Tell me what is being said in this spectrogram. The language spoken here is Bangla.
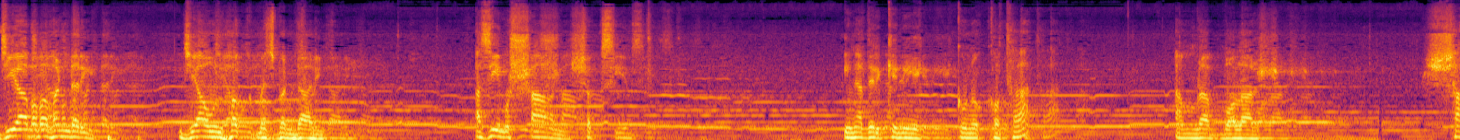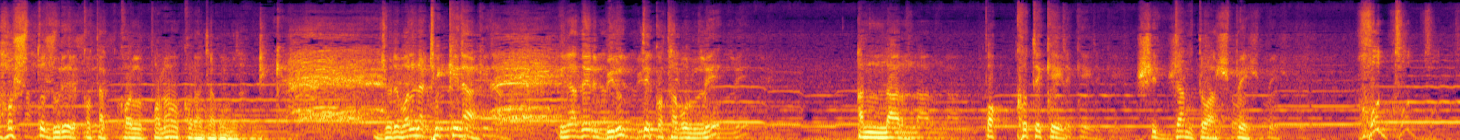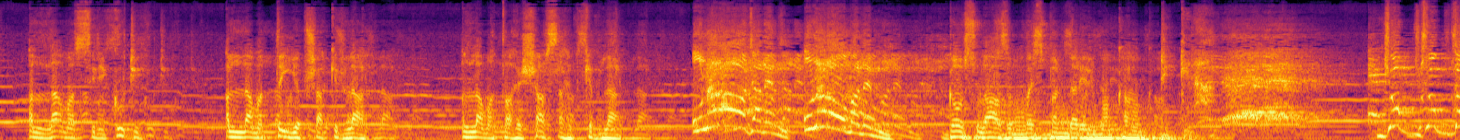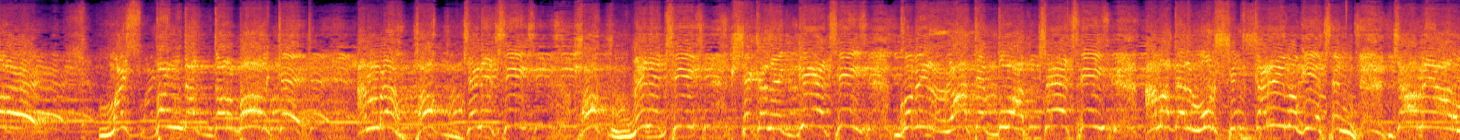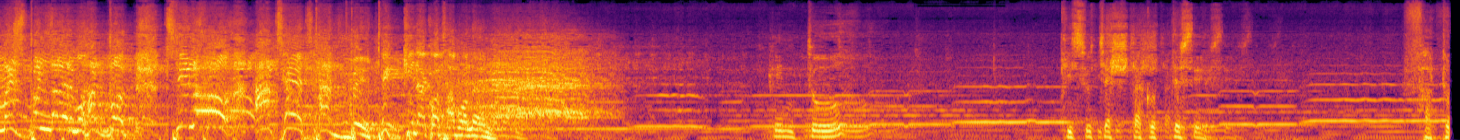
জিয়া বাবা ভান্ডারি, জিয়াউল হক মজবন্ডারি আজিম শান শখসিয়ত। ইনাদেরকে নিয়ে কোনো কথা আমরা বলার সাহস তো দূরের কথা, কল্পনাও করা যাবে না। জোরে বলে না, ঠিক কিনা? ইনাদের বিরুদ্ধে কথা বললে আল্লাহর পক্ষ থেকে সিদ্ধান্ত আসবে। খুদ! আল্লামা সিরিকুটি আল্লামা তৈয়ব শাহ কিবলা আল্লামা তাহের শাহ সাহেব কিবলা। ওনারাও জানেন, ওনারাও মানেন, গৌসুল আজম মেজবান্ডারের মকাম ঠিক কিনা। যুগ যুগ ধরে মাইসবান্ডার দরবারকে আমরা হক জেনেছি, হক মেনেছি, সেখানে গিয়েছি থাকবে ঠিক কিনা কথা বলেন। কিন্তু কিছু চেষ্টা করতেছে। ফাটো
